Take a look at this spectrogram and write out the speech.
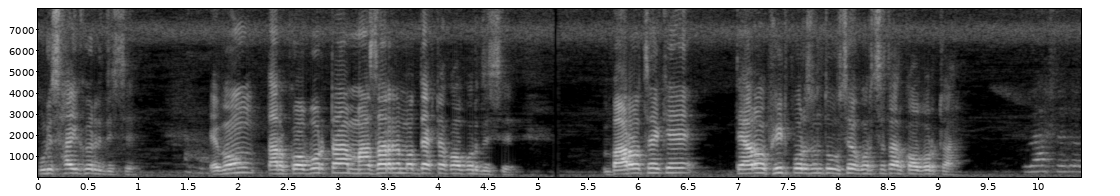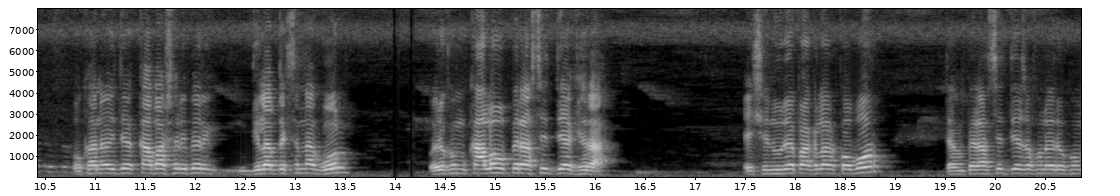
পুড়ি ছাই করে দিছে। এবং তার কবরটা মাজারের মধ্যে একটা কবর দিছে। বারো থেকে তেরো ফিট পর্যন্ত উঁচু করছে তার কবরটা। ওখানে ওই যে কাবা শরীফের গিলাপ দেখছেন না? গোল? ওইরকম কালো প্যারাসিট দিয়ে ঘেরা। এই সে নুরে পাগলার কবর। তখন প্যারাসিট দিয়ে যখন এরকম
